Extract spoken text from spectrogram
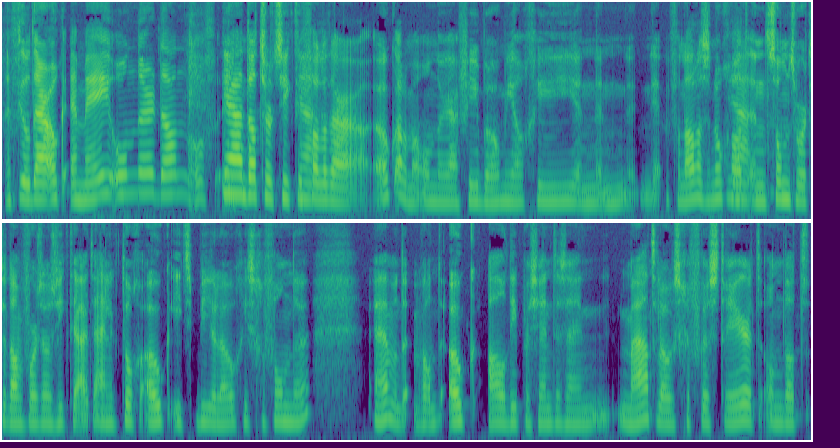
En viel daar ook ME onder dan? Of, Ja, dat soort ziekten Ja. vallen daar ook allemaal onder. Ja, fibromyalgie en, en ja, van alles en nog wat. Ja. En soms wordt er dan voor zo'n ziekte uiteindelijk toch ook iets biologisch gevonden. Hè, want, want ook al die patiënten zijn mateloos gefrustreerd omdat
